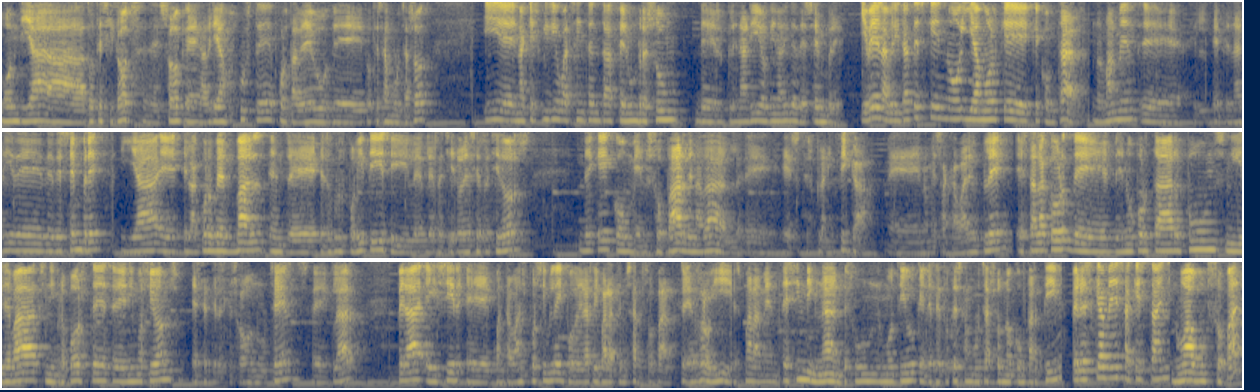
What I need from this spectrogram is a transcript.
Bon dia a totes i tots. Eh, Soc eh, Adrián Juste, portaveu de Totes amb Burxassot, i en aquest vídeo vaig a intentar fer un resum del plenari ordinari de desembre. I bé, la veritat és que no hi ha molt que, que contar. Normalment, eh, el, el plenari de, de desembre hi ha eh, l'acord verbal entre els grups polítics i les, les regidores i regidors de que com el sopar de Nadal eh, es, es planifica només acabar el ple, està l'acord de, de no portar punts, ni debats, ni propostes, eh, ni mocions, excepte les que són urgents, eh, clar, per a eixir eh, quant abans possible i poder arribar a temps al sopar. És roí, és malament, és indignant, és un motiu que des de totes amb Burxassot no compartim, però és que a més aquest any no ha hagut sopar,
